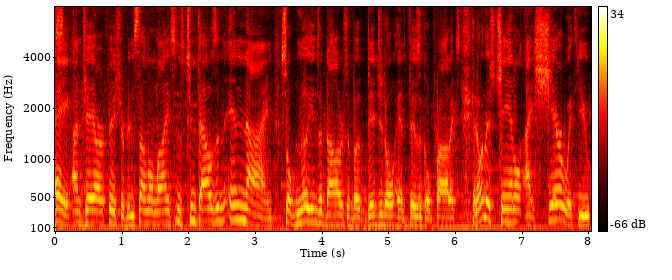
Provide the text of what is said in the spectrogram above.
hey I'm JR Fisher. Been selling online since 2009 sold millions of dollars of both digital and physical products. And on this channel I share with you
